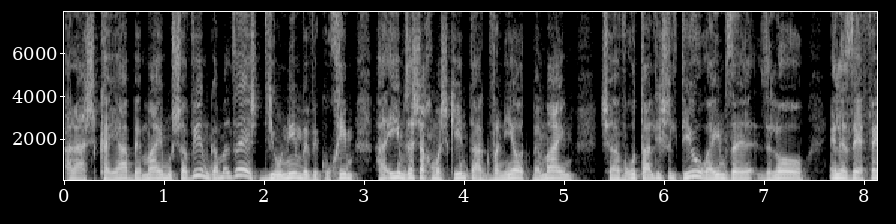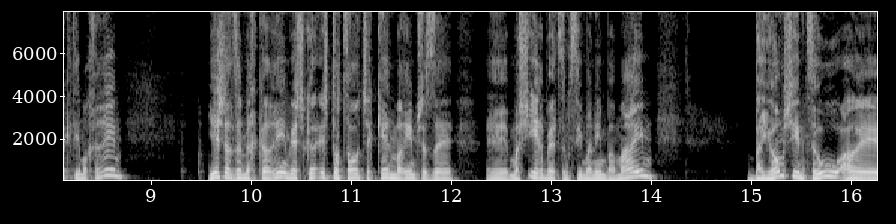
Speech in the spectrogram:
על ההשקיה במים מושבים, גם על זה יש דיונים וויכוחים, האם זה שאנחנו משקיעים את העגבניות במים שעברו תהליך של טיהור, האם זה, זה לא, אין לזה אפקטים אחרים. יש על זה מחקרים, יש, יש תוצאות שכן מראים שזה אה, משאיר בעצם סימנים במים. ביום שימצאו אה,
